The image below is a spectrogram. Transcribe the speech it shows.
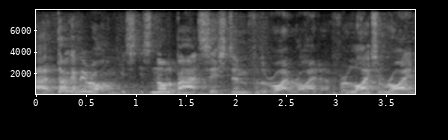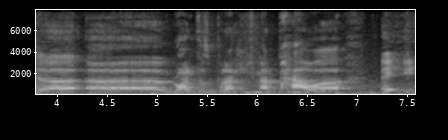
Uh, don't get me wrong, it's, it's, not a bad system for the right rider. For a lighter rider, uh, rider doesn't put out a huge amount of power, it, it,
